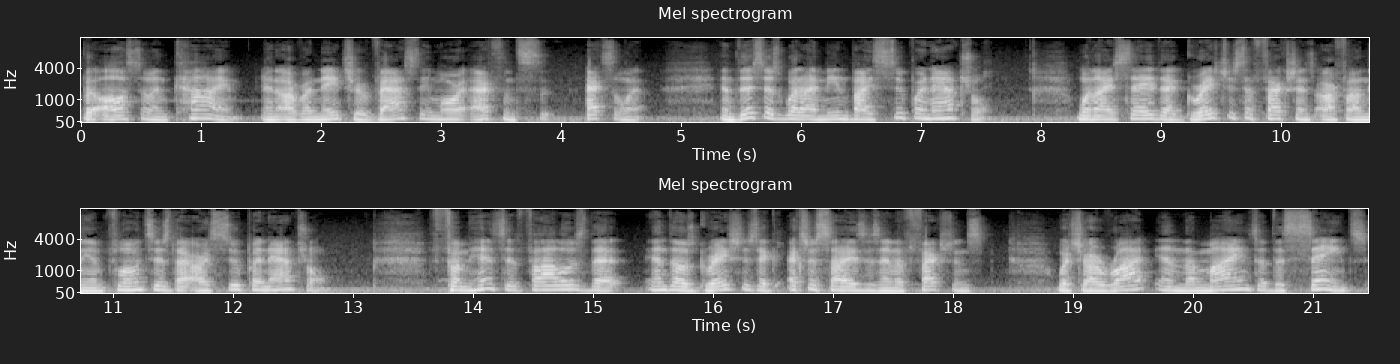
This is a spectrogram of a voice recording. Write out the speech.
but also in kind and of a nature vastly more excellent. And this is what I mean by supernatural. When I say that gracious affections are from the influences that are supernatural. From hence it follows that in those gracious exercises and affections which are wrought in the minds of the saints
